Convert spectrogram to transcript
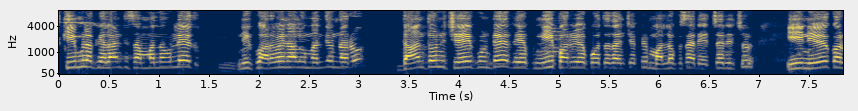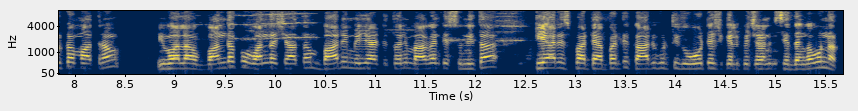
స్కీములకు ఎలాంటి సంబంధం లేదు. నీకు అరవై నాలుగు మంది ఉన్నారు. దాంతో చేయకుంటే రేపు నీ పరువే పోతుంది అని చెప్పి మళ్ళొకసారి హెచ్చరించు. ఈ నియోజకవర్గం మాత్రం ఇవాళ వందకు వంద శాతం భారీ మెజార్టీతోని మాగంటి సునీత టిఆర్ఎస్ పార్టీ అభ్యర్థి కారు గుర్తికి ఓటేసి గెలిపించడానికి సిద్ధంగా ఉన్నారు.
